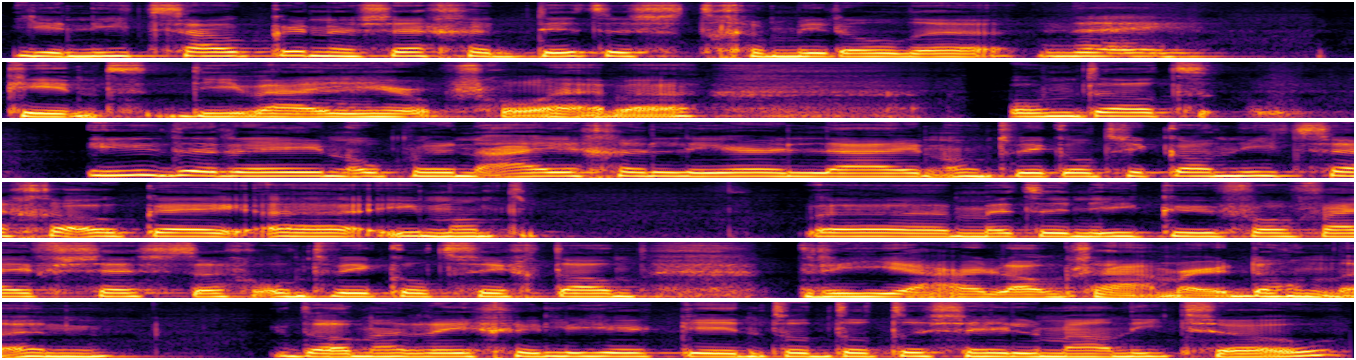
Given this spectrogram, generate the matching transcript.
je niet zou kunnen zeggen: dit is het gemiddelde Nee. kind die wij hier op school hebben. Omdat iedereen op hun eigen leerlijn ontwikkelt. Je kan niet zeggen: oké, eh, iemand eh, met een IQ van 65 ontwikkelt zich dan drie jaar langzamer dan een, dan een regulier kind. Want dat is helemaal niet zo.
